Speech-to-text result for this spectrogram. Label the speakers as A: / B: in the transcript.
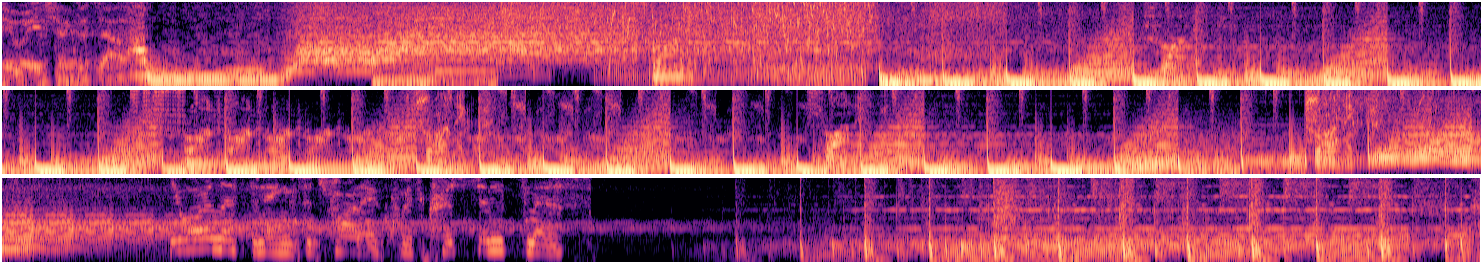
A: Hey, wait, check this out.
B: Tronic. Tronic. Tronic.
C: You are listening to Tronic with Christian Smith.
